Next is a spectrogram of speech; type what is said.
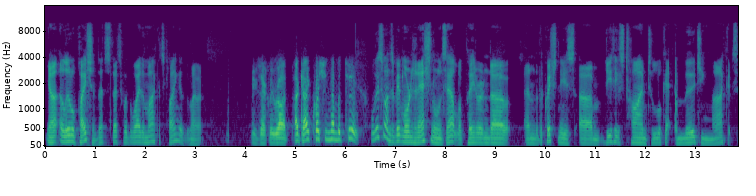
you know, a little patient. That's that's what the way the market's playing at the moment. Exactly right. Okay, question number two. Well, this one's a bit more international in its outlook, Peter, and uh, and the question is, um, do you think it's time to look at emerging markets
